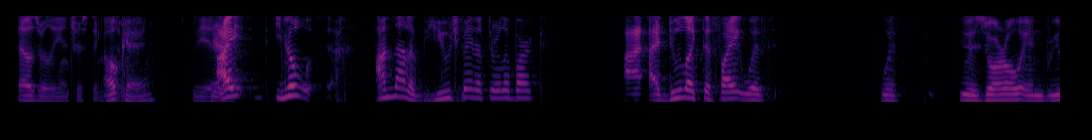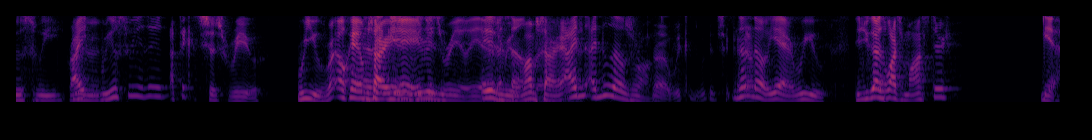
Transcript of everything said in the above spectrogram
That was really interesting. to me. Okay. Yeah. I you know I'm not a huge fan of Thriller Bark. I I do like the fight with with with Zoro and Ryusui, right? Mhm. Ryusui is it I think it's just Ryu. Ryu? Right? Okay, I'm I sorry. think Yeah, it- it it is is Ryu, yeah, it is that Ryu. I'm better, sorry. yeah. I I knew that was wrong. No, we could we could check it No, out. no, yeah, Ryu. Did you guys watch Monster? yeah,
